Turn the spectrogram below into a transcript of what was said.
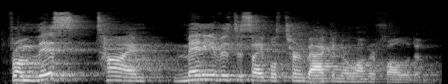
From this time, many of his disciples turned back and no longer followed him.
